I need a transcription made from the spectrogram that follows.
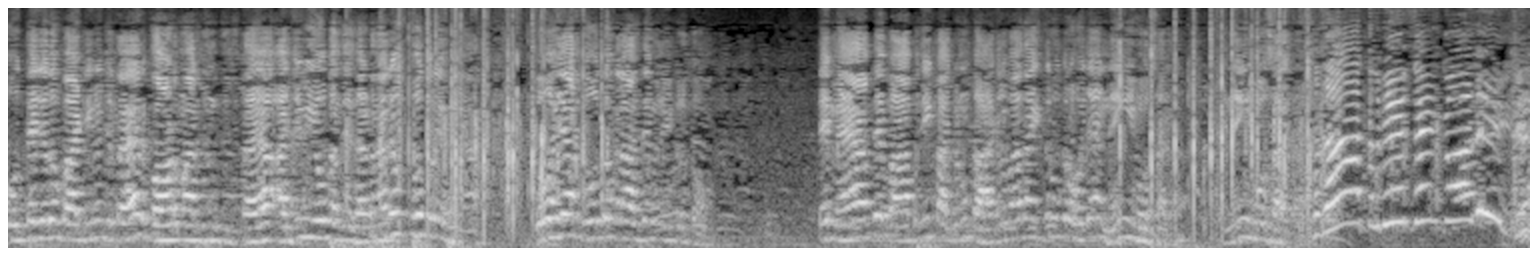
ਉੱਤੇ ਜਦੋਂ ਪਾਰਟੀ ਨੂੰ ਜਿਤਾਇਆ ਰਿਕਾਰਡ ਮਾਰਜਨ ਜਿਤਾਇਆ ਅੱਜ ਵੀ ਉਹ ਬੰਦੇ ਸਾਡੇ ਨਾਲ ਉੱਥੋਂ ਤੁਰੇ ਹੋਏ ਆ। 2002 ਤੋਂ ਕਲਾਸ ਦੇ ਮਨੀਟਰ ਤੋਂ। ਤੇ ਮੈਂ ਆਪਦੇ ਬਾਪ ਦੀ ਪੱਗ ਨੂੰ ਦਾਗ ਲਵਾਦਾ ਇੱਧਰ ਉੱਧਰ ਹੋ ਜਾਏ ਨਹੀਂ ਹੋ ਸਕਦਾ। ਨਹੀਂ ਹੋ ਸਕਦਾ। ਸਰਦਾਰ ਦਲਵੀਰ ਸਿੰਘ ਕੋਹਲੀ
